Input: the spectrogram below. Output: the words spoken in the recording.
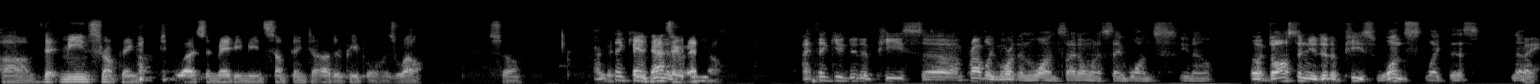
um, that means something to us and maybe means something to other people as well. So i think fantastic piece, i think you did a piece uh, probably more than once. I don't want to say once you know. Oh dawson you did a piece once like this. No. Right.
